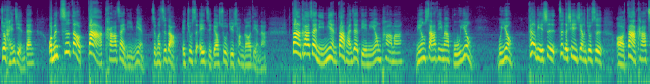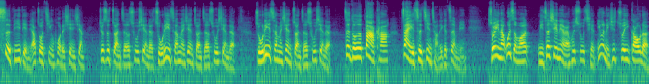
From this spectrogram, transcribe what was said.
就很简单，我们知道大咖在里面，怎么知道？也就是 A 指标数据创高点了。大咖在里面，大盘在跌，你用怕吗？你用杀低吗？不用，不用。特别是这个现象，就是呃，大咖次低点要做进货的现象，就是转折出现的主力成本线转折出现的，主力成本线转折出现的，这都是大咖再一次进场的一个证明。所以呢，为什么你这些年来会输钱？因为你去追高了。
